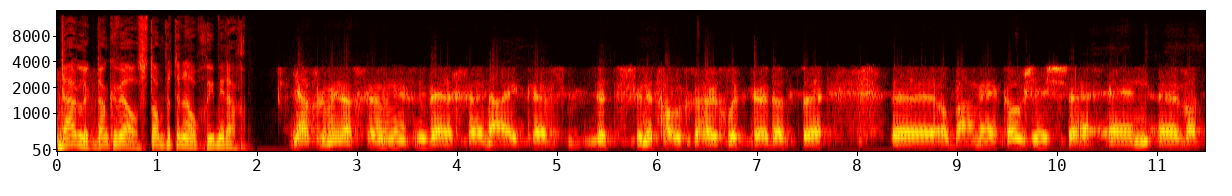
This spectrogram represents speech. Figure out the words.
Duidelijk, dank u wel. Stam.nl, goedemiddag. Ja, goedemiddag meneer Van den Berg. Uh, nou, ik uh, vind het heugelijk uh, dat Obama herkozen is. en wat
